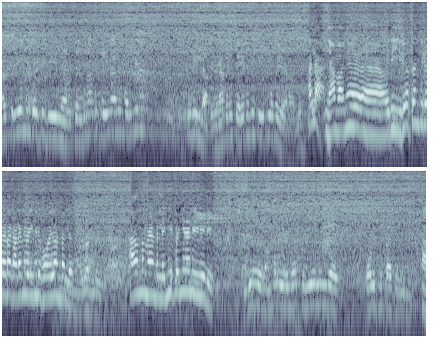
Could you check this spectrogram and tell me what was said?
അത് ചെയ്യുന്നുണ്ട് കേട്ട് ചെയ്യുന്നതാണ് പക്ഷെ ഇതിനകത്ത് ചെയ്താലും വലിയ ഇതില്ല. ഇതിനകത്ത് ചെയ്യണമെങ്കിൽ ടി പി എഫ് ചെയ്യണം അല്ലേ? അല്ല ഞാൻ പറഞ്ഞ ഒരു ഇരുപത്തഞ്ച് രൂപയുടെ കടയിൽ നിന്ന് മേടിക്കുന്ന പോയതുണ്ടല്ലോ അതല്ല ഇത് സാധനം. അതൊന്നും വേണ്ടല്ലോ. ഇനിയിപ്പോ ഇങ്ങനെ തന്നെ ഇരിക്കൂലേ? ഇത് നമ്മൾ ചെയ്യുന്നു. ആ.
